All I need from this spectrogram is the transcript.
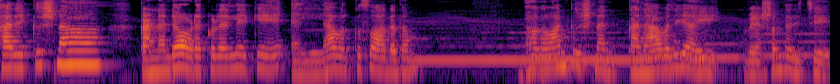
ഹരേ കൃഷ്ണ. കണ്ണന്റെ ഓടക്കുഴലിലേക്ക് എല്ലാവർക്കും സ്വാഗതം. ഭഗവാൻ കൃഷ്ണൻ കലാവലിയായി വേഷം ധരിച്ച്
